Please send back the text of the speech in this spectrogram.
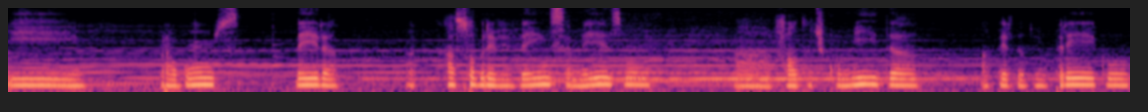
E para alguns beira a sobrevivência mesmo, a falta de comida, a perda do emprego.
